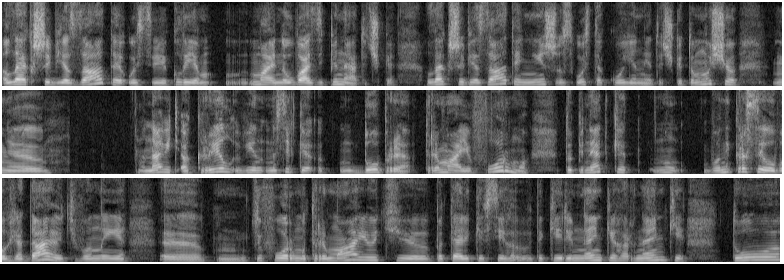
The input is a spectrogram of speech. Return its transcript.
легше в'язати, ось е, коли я маю на увазі пінеточки, легше в'язати, ніж з ось такої ниточки. Тому що е, навіть акрил він настільки е, добре тримає форму, то пінетки ну, вони красиво виглядають, вони е, цю форму тримають, е, петельки всі такі рівненькі, гарненькі. То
